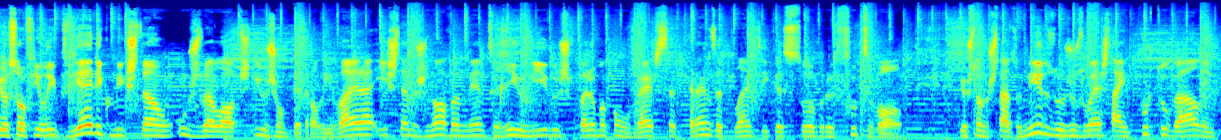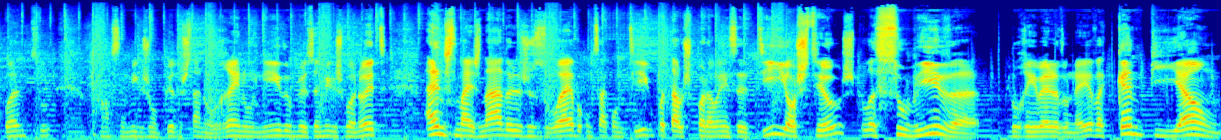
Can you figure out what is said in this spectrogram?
Eu sou o Filipe Vieira e comigo estão o José Lopes e o João Pedro Oliveira e estamos novamente reunidos para uma conversa transatlântica sobre futebol. Eu estou nos Estados Unidos, o Josué está em Portugal, enquanto o nosso amigo João Pedro está no Reino Unido. Meus amigos, boa noite. Antes de mais nada, Josué, vou começar contigo para dar os parabéns a ti e aos teus pela subida do Ribeira do Neiva, campeão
